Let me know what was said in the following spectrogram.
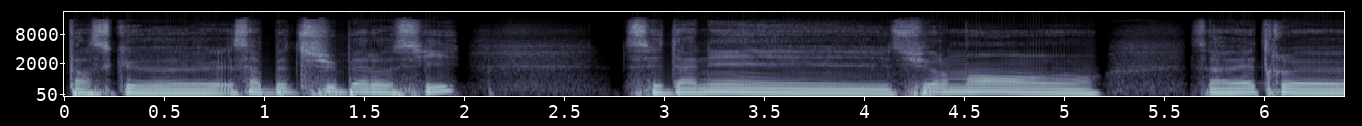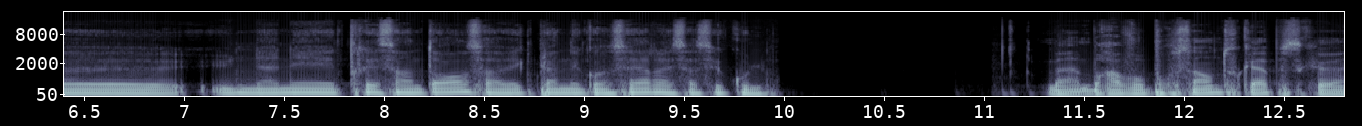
Parce que ça peut être super aussi. Cette année, sûrement, ça va être une année très intense avec plein de concerts et ça, c'est cool. Ben, bravo pour ça en tout cas, parce que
